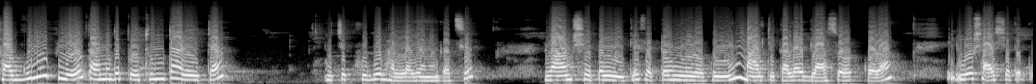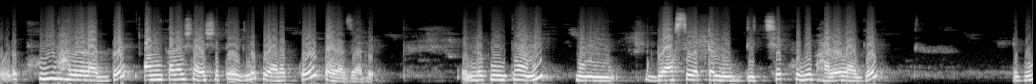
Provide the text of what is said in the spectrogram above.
সবগুলোই প্রিয়, তার মধ্যে প্রথমটা আর এইটা হচ্ছে খুবই ভালো লাগে আমার কাছে। রাউন্ড শেপের নেকলেস একটা অন্য রকমের মাল্টি কালার গ্লাস ওয়ার্ক করা। এগুলো শাড়ির সাথে পরলে খুবই ভালো লাগবে। অনেক কালার শাড়ির সাথে এগুলো পেয়ার আপ করে পরা যাবে। এগুলো কিন্তু অনেক মানে গ্লসি একটা লুক দিচ্ছে, খুবই ভালো লাগে। এবং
